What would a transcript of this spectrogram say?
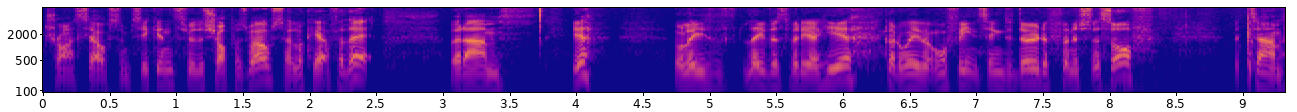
try and sell some seconds through the shop as well. So look out for that. But um, yeah, we'll leave, leave this video here. Got a wee bit more fencing to do to finish this off. But um,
